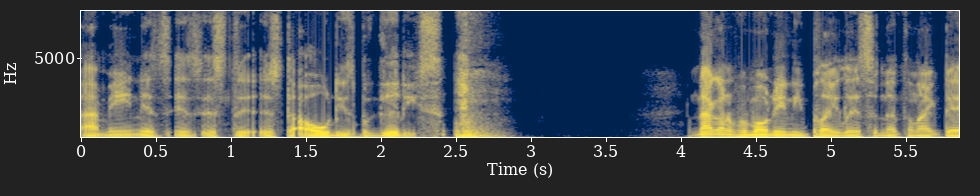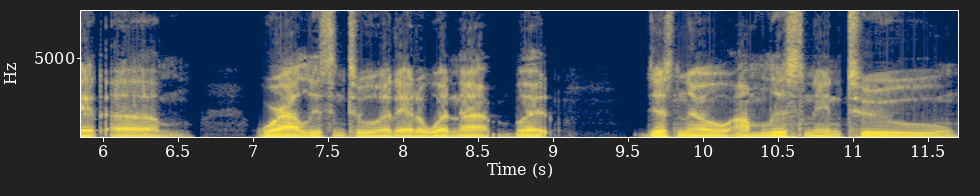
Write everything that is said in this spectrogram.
I mean, it's it's it's the it's the oldies but goodies. I'm not gonna promote any playlists or nothing like that. Um, where I listen to it at or whatnot, but just know I'm listening to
